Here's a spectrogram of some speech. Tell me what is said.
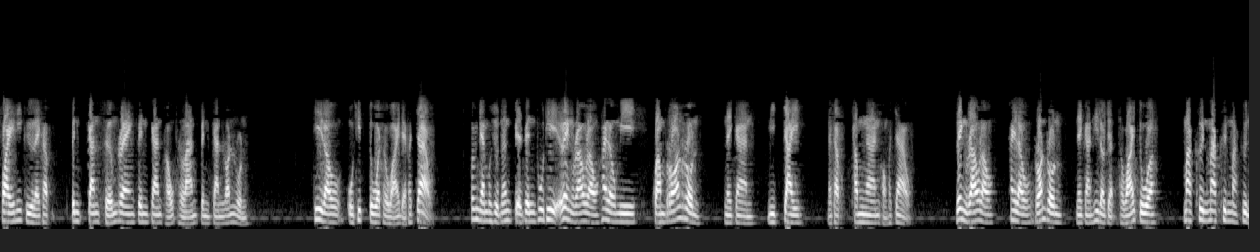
ไฟนี่คืออะไรครับ เป็นการเสริมแรง เป็นการเผาผลาญเป็นการร้อนรน ที่เราอุทิศตัวถวายแด่พระเจ้า พระวิญญาณบริสุทธิ์นั้นเปลี่ยนเป็นผู้ที่เร่งเร้าเราให้เรามีความร้อนรนในการมีใจนะครับทำงานของพระเจ้า เร่งเร้าเราให้เราร้อนรนในการที่เราจะถวายตัวมากขึ้นมากขึ้นมากขึ้น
